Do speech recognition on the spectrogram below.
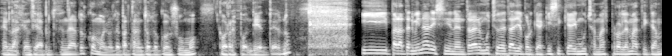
en la Agencia de Protección de Datos como en los departamentos de consumo correspondientes. ¿no? Y para terminar, y sin entrar en mucho detalle, porque aquí sí que hay mucha más problemática,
